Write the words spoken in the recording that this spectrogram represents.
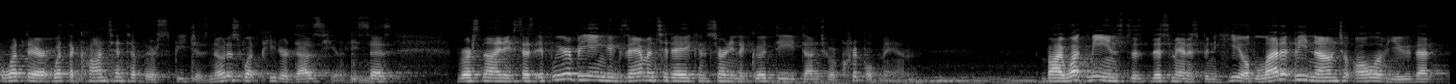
what, their, what the content of their speech is. Notice what Peter does here. He mm-hmm. says, verse 9, he says, If we are being examined today concerning the good deed done to a crippled man, by what means this man has been healed, let it be known to all of you that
